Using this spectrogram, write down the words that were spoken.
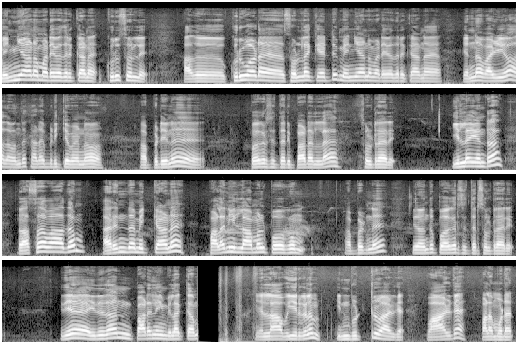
மெஞ்ஞானம் அடைவதற்கான குரு சொல்லு அது குருவோட சொல்ல கேட்டு மெஞ்ஞானம் அடைவதற்கான என்ன வழியோ அதை வந்து கடைபிடிக்க வேணும் அப்படின்னு போகர் சித்தரி பாடலில் சொல்கிறாரு இல்லை என்றால் ரசவாதம் அறிந்தமைக்கான பலன் இல்லாமல் போகும் அப்படின்னு இதில் வந்து போகர் சித்தர் சொல்கிறாரு இதே இதுதான் பாடலின் விளக்கம். எல்லா உயிர்களும் இன்புற்று வாழ்க வாழ்க பலமுடன்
